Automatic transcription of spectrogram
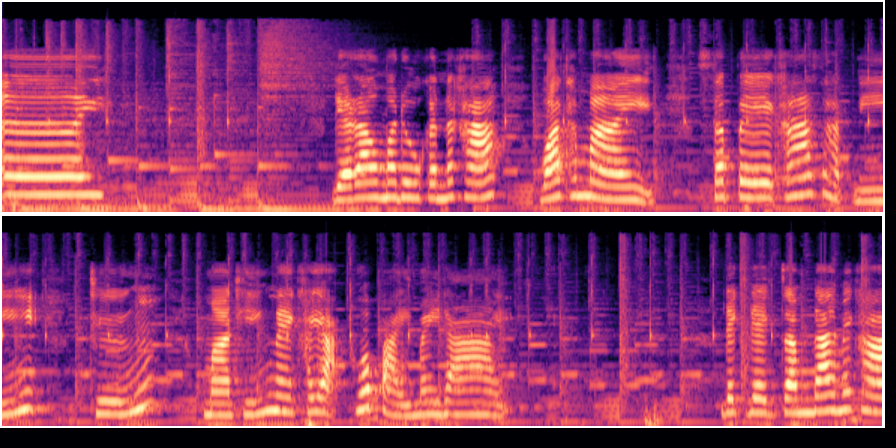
เอ่ย เดี๋ยวเรามาดูกันนะคะ ว่าทำไม สเปรย์ฆ่าสัตว์นี้ ถึงมาทิ้งในขยะทั่วไปไม่ได้ เด็กๆจำได้ไหมคะ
